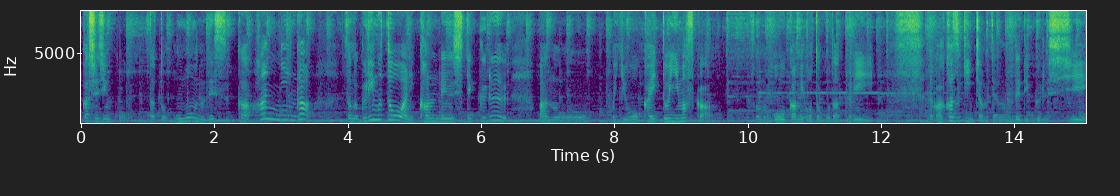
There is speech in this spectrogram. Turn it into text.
が主人公だと思うのですが犯人がそのグリム童話に関連してくるあのま妖怪といいますかその狼男だったりなんか赤ずきんちゃんみたいなのも出てくるし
